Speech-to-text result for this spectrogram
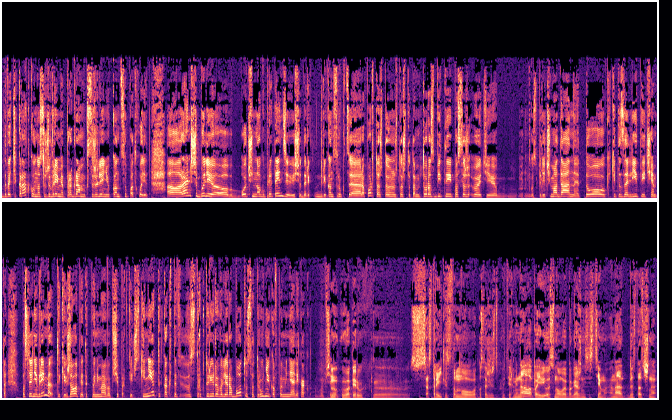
давайте кратко, у нас уже время программы, к сожалению, к концу подходит. Э, раньше были очень много претензий еще до реконструкции аэропорта, что, что, что там то разбитые пассаж... эти, господи, чемоданы, то какие-то залитые чем-то. В последнее время таких жалоб, я так понимаю, вообще практически нет. Как-то структурировали работу, сотрудников поменяли, как вообще? Ну, во-первых, со строительством нового пассажирского терминала появилась новая багажная система. Она достаточно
